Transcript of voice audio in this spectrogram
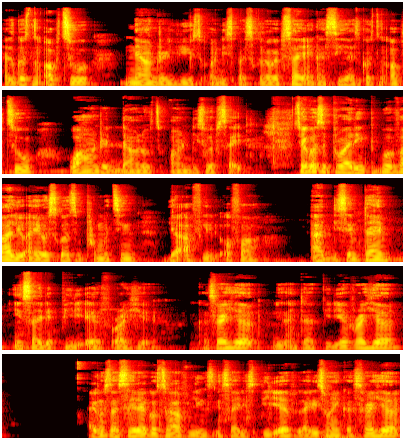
has gotten up to 900 reviews on this particular website and you can see has gotten up to 100 downloads on this website. So you're going to be providing people value and you're also going to be promoting your affiliate offer at the same time inside the pdf right here. Because right here this entire pdf right here i'm going to say they're going to have links inside this pdf like this one you can see right here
